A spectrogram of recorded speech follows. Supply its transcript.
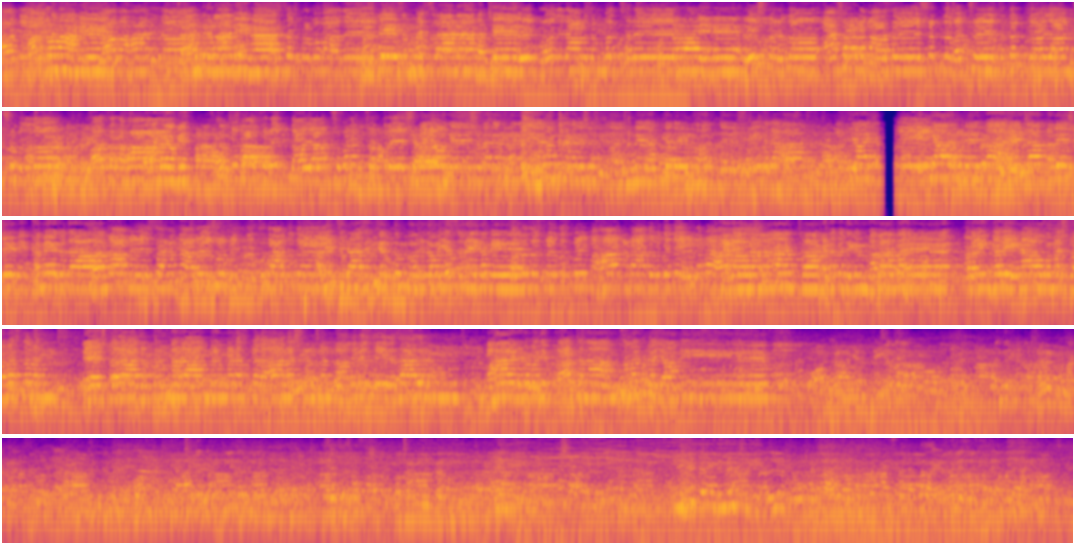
వర్ధమానే చాంద్రమానేన సప్రభవాదే సృష్టి సంవత్సరాణ మధ్యే క్రోధినామ సంవత్సరే ఉత్తరాయణే గ్రీష్మ ఋతో ఆషాఢ మాసే శుద్ధ చతుర్థాయాం శుభదో వాసరః సౌమ్యవాసరే తాయాం శుభ శుభయోగే कविं कवीनामुपमश्रवस्तवम् ज्येष्ठराजं ब्रह्मणां ब्रह्मणस्पदानश्रंसन्नादिनिश्चेदसादनम् महागणपति प्रार्थनां समर्पयामि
